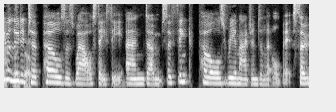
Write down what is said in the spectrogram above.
you alluded myself. to pearls as well, Stacey, and um, so think pearls reimagined a little bit. So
